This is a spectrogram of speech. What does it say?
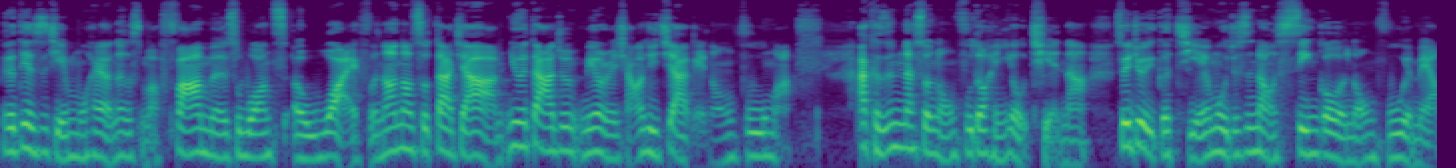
那个电视节目还有那个什么 farmers wants a wife，然后那时候大家啊，因为大家就没有人想要去嫁给农夫嘛。啊，可是那时候农夫都很有钱呐、所以就有一个节目，就是那种 single 的农夫有没有？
